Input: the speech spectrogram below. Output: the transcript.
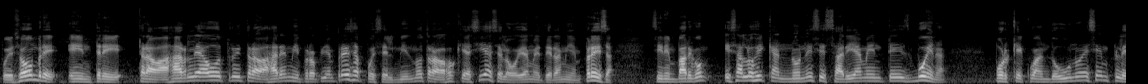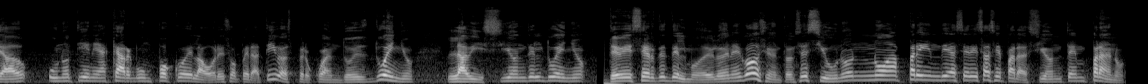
pues hombre, entre trabajarle a otro y trabajar en mi propia empresa, pues el mismo trabajo que hacía se lo voy a meter a mi empresa. Sin embargo, esa lógica no necesariamente es buena porque cuando uno es empleado, uno tiene a cargo un poco de labores operativas, pero cuando es dueño, la visión del dueño debe ser desde el modelo de negocio. Entonces, si uno no aprende a hacer esa separación temprano,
